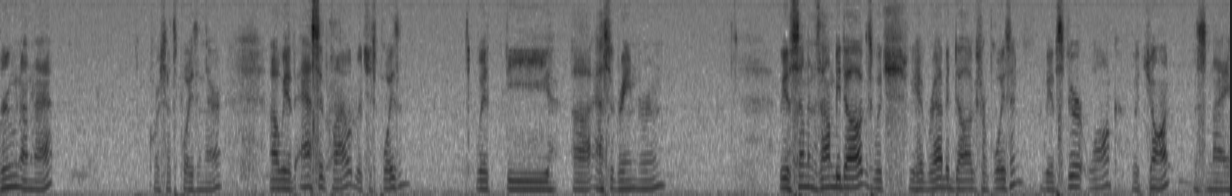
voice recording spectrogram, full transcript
rune on that. Of course, that's poison there. Uh, we have Acid Cloud, which is poison, with the uh, Acid Rain rune. We have Summon Zombie Dogs, which we have Rabid Dogs for poison. We have Spirit Walk with Jaunt. This is my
